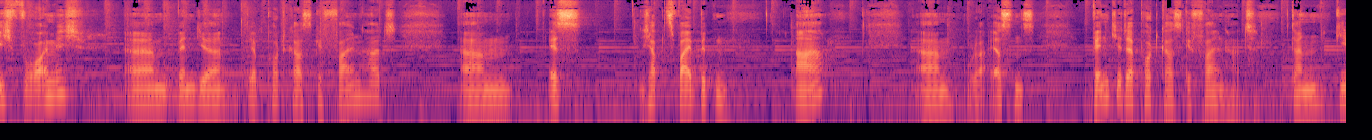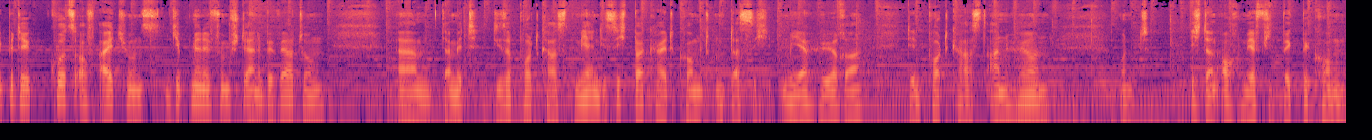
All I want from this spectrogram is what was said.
Ich freue mich, ähm, wenn dir der Podcast gefallen hat. Ähm, es, ich habe zwei Bitten. A, ähm, oder erstens, wenn dir der Podcast gefallen hat, dann geh bitte kurz auf iTunes, gib mir eine 5-Sterne-Bewertung, ähm, damit dieser Podcast mehr in die Sichtbarkeit kommt und dass sich mehr Hörer den Podcast anhören und ich dann auch mehr Feedback bekomme,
